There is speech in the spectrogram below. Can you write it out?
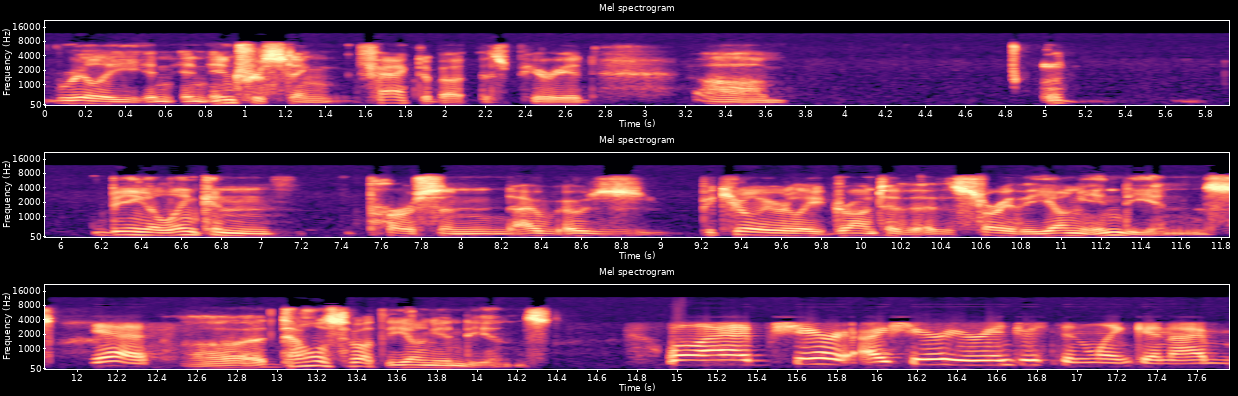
really an, an interesting fact about this period. Um, being a Lincoln person, I, I was peculiarly drawn to the, the, story of the young Indians. Yes. Uh, tell us about the young Indians. Well, I share I share your interest in Lincoln. I'm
